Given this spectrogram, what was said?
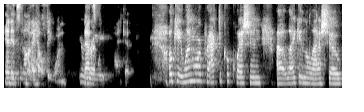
and it's not a healthy one. You're That's right. why we like it. Okay, one more practical question, uh, like in the last show,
